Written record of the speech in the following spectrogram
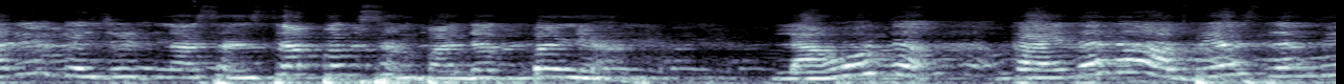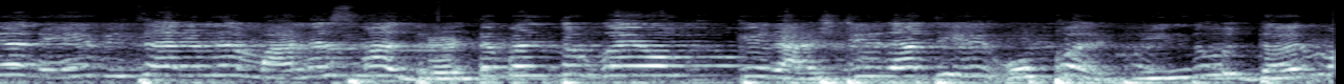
આર્ય ગેજેટના સંસ્થાપક સંપાદક બન્યા. લાહોર કાયદાના અભ્યાસ દરમિયાન એ વિચાર એમના માનસમાં દ્રઢ બનતો ગયો કે રાષ્ટ્રીયતાથી ઉપર હિન્દુ ધર્મ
